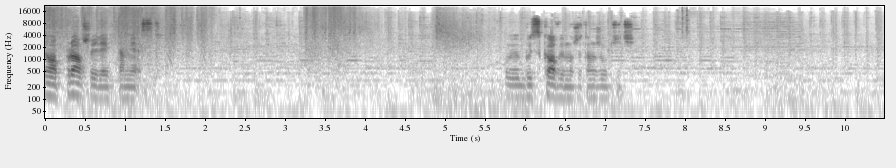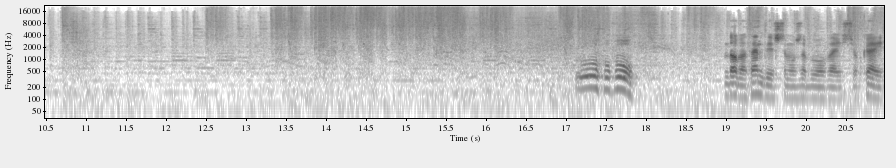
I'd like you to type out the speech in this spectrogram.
O, proszę, ile ich tam jest. Błyskowy może tam rzucić. Uhuhu. Dobra, tędy jeszcze można było wejść, okej.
